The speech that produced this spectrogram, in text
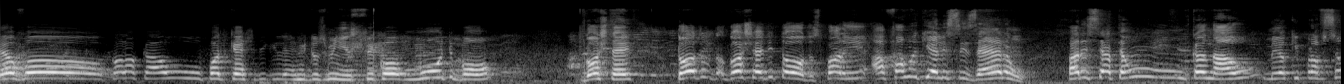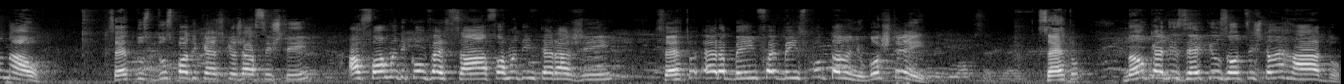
Eu vou colocar o podcast de Guilherme dos meninos, ficou muito bom. Gostei. Todo, gostei de todos. Porém, a forma que eles fizeram parecia até um, canal meio que profissional. Certo? Dos, dos, podcasts que eu já assisti, a forma de conversar, a forma de interagir, certo? Era bem, foi bem espontâneo. Gostei. Certo? Não quer dizer que os outros estão errados.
